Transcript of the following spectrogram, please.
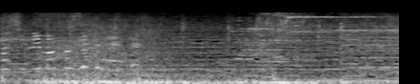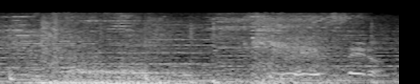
私に任せて消え失せろ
